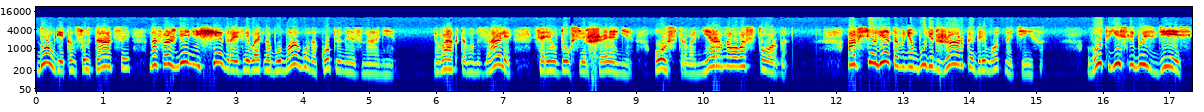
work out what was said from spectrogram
долгие консультации, наслаждение щедро изливать на бумагу накопленные знания. В актовом зале царил дух свершения, острого, нервного восторга. А все лето в нем будет жарко и дремотно тихо. Вот если бы здесь,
